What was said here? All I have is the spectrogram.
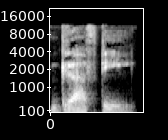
graffiti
